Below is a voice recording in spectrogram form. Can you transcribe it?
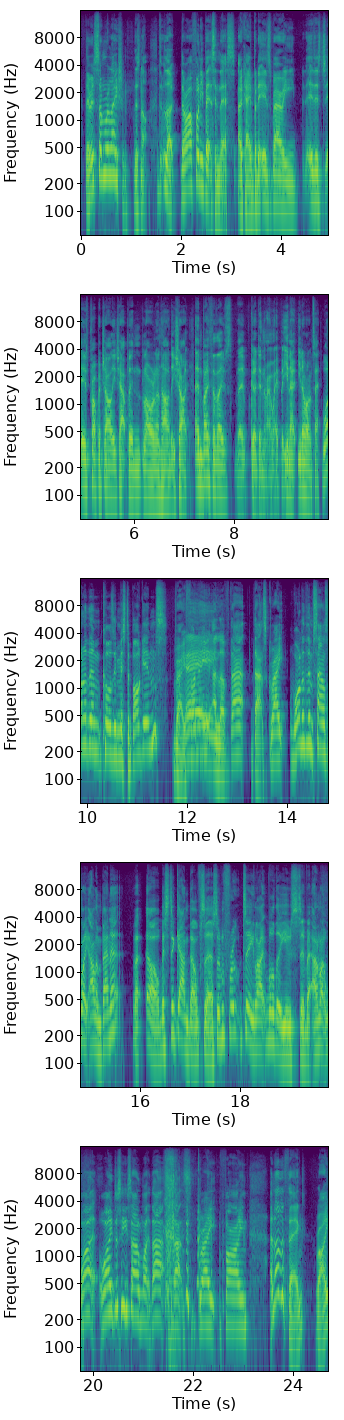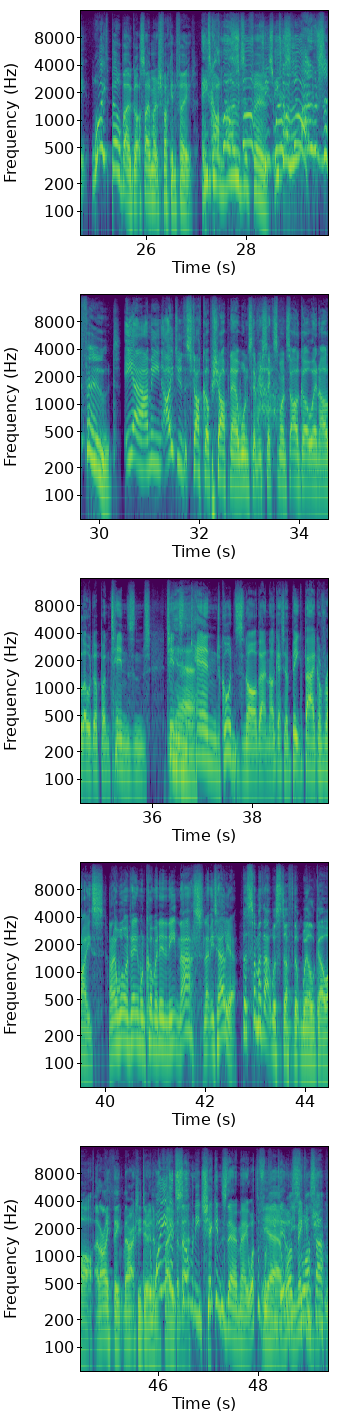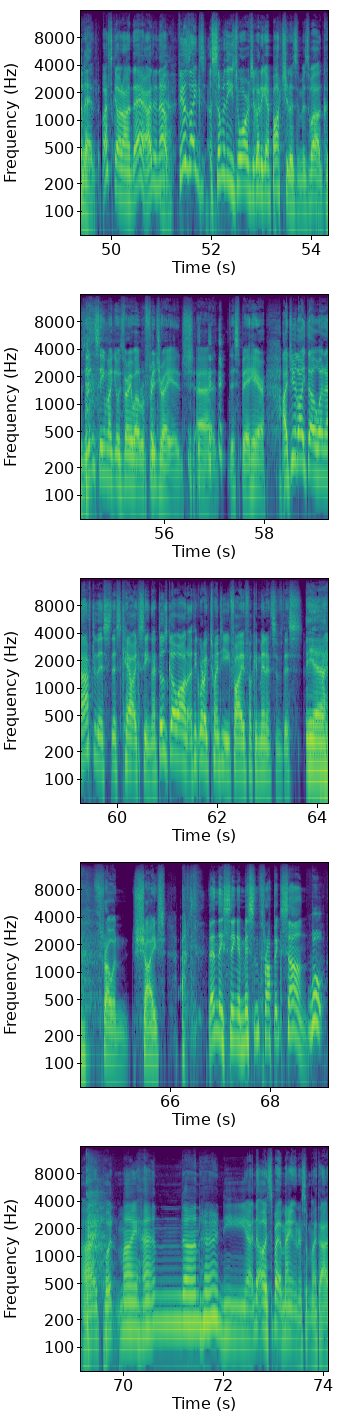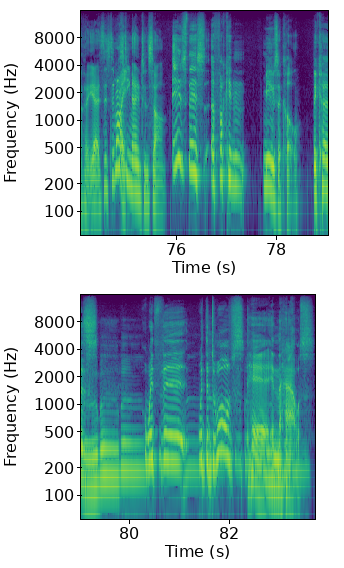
There is some relation. There's not. Look, there are funny bits in this, okay, but it is very, it is, it is proper Charlie Chaplin, Laurel and Hardy shite, and both of those are good in their own way. But you know, you know what I'm saying. One of them calls him Mr. Boggins. Very Hey. funny. I love that. That's great. One of them sounds like Alan Bennett. Like, oh, Mr. Gandalf, sir, some fruit tea like mother used to. Make. I'm like, why? Why does he sound like that? That's great, fine. Another thing, right? Why's Bilbo got so much fucking food? He's got well loads of food. He's He's well got stocked. loads of food. Yeah, I mean, I do the stock up shop now once every six months. I'll go in, I'll load up on tins and tins Yeah. and canned goods and all that, and I'll get a big bag of rice. And I won't want anyone coming in and eating that, let me tell you. But some of that was stuff that will go off, and I think they're actually doing him Why a you favour get so there. many chickens there, mate? What the fuck Yeah, are you doing? what's- you making what's happening? What's going on there? I don't know. Yeah. Feels like some of these dwarves are going to get botulism as well because it didn't seem like it was very well refrigerated. Uh, this bit here, I do like though when after this this chaotic scene that does go on. I think we're like twenty five fucking minutes of this Yeah. throwing shite. Then they sing a misanthropic song. I put my hand on her knee. Uh, no, it's about a mountain or something like that. I think. Yeah, it's, it's the Right. Misty Mountain song. Is this a fucking musical? Because with the with the dwarves here in the house,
